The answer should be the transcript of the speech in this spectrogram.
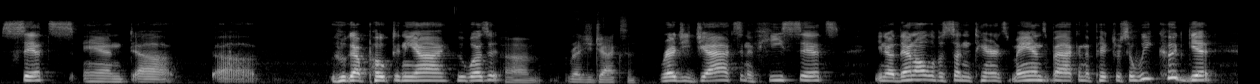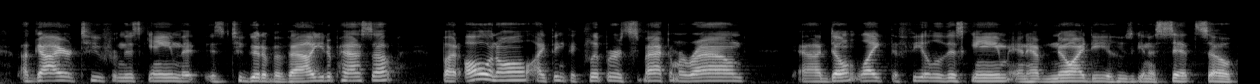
sits and uh, uh, who got poked in the eye? Who was it? Um, Reggie Jackson. Reggie Jackson. If he sits, you know, then all of a sudden Terance Mann's back in the picture. So we could get a guy or two from this game that is too good of a value to pass up. But all in all, I think the Clippers smack them around uh, don't like the feel of this game and have no idea who's going to sit. So,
